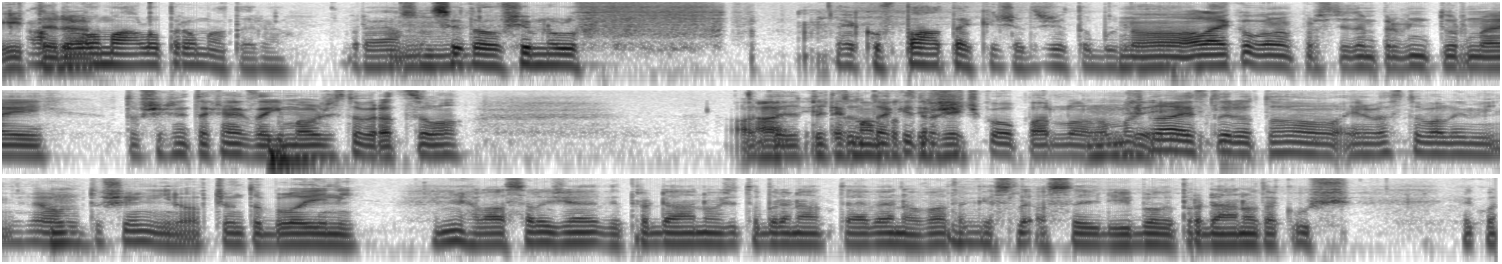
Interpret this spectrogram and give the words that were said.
I A teda, bylo málo proma teda. Já jsem Mm. si toho všimnul v, jako v pátek, že, že to bude. no ale jako ono, prostě ten první turnaj, to všechny tak nějak zajímalo, že se to vracelo. A Ale teď, teď tak to taky pocit, že- trošičku opadlo. No Mm, možná že- jestli do toho investovali míň, nemám Hmm. tušení, no, v čem to bylo jiný. Oni hlásali, že je vyprodáno, že to bude na TV Nova, tak jestli asi, když bylo vyprodáno, tak už jako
